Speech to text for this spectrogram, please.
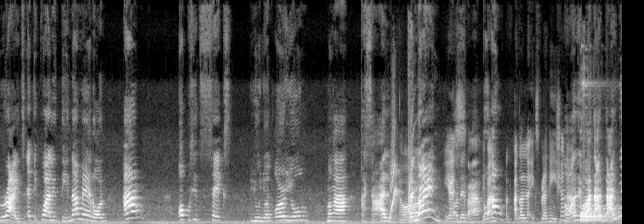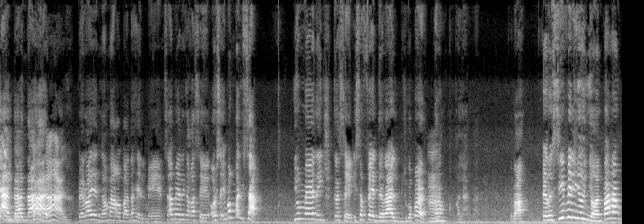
rights and equality na meron ang opposite sex union or yung mga kasal. Oh. Ganon! Yes. O, diba? Diba? O, ang, Ang tagal ng explanation, o, ha? diba? Dahan-dahan yan. Dahan-dahan. Dahan. Pero ayan nga mga kabata helmet. Sa Amerika kasi, or sa ibang bansa, yung marriage kasi is a federal, ka par, Mm. parang kalahatan. Diba? Pero civil union, parang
